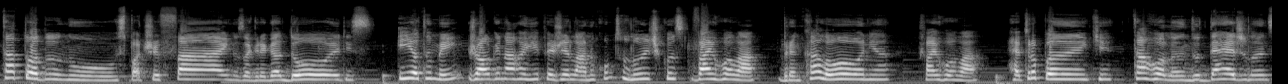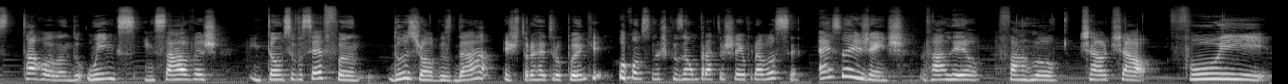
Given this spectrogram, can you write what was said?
Tá todo no Spotify, nos agregadores. E eu também jogo e narro RPG lá no Contos Lúdicos. Vai rolar Brancalônia, vai rolar Retropunk, tá rolando Deadlands, tá rolando Winx em Savage. Então, se você é fã dos jogos da editora Retropunk, o Contos Lúdicos é um prato cheio para você. É isso aí, gente. Valeu, falou, tchau, tchau. Fui!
